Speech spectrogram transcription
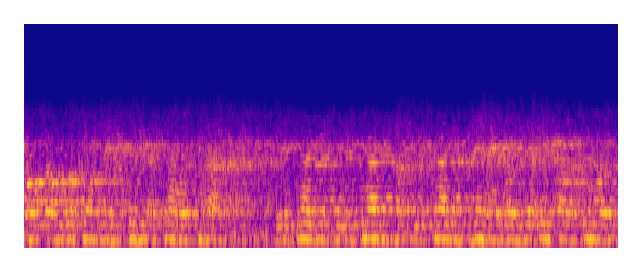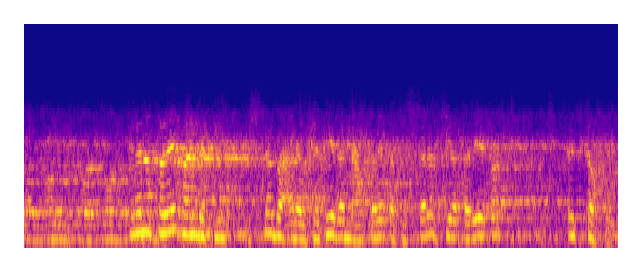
وهو أبو بكر من يحتج الأسماء والصفات بإسناد بإسناد بإسناد صحيح والضعيف والسنة والتابعون إذا الطريقة التي اشتبه على الكثير أنها طريقة السلف هي طريقة التفويض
